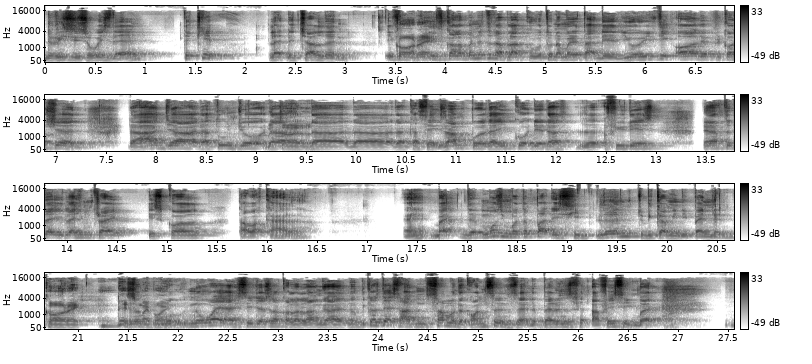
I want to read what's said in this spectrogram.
the risk is always there. Take it. Let the child learn. If, Correct. if kalau benda tu dah berlaku tu nama dia takdir you already take all the precaution dah ajar dah tunjuk dah, Betul. dah dah dah kasih example dah ikut dia dah a few days then after that you let him try it's called tawakal eh but the most important part is he learn to become independent Correct. That's you know, my point. You know why I say just now kalau langgar no, because that's some of the concerns that the parents are facing but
